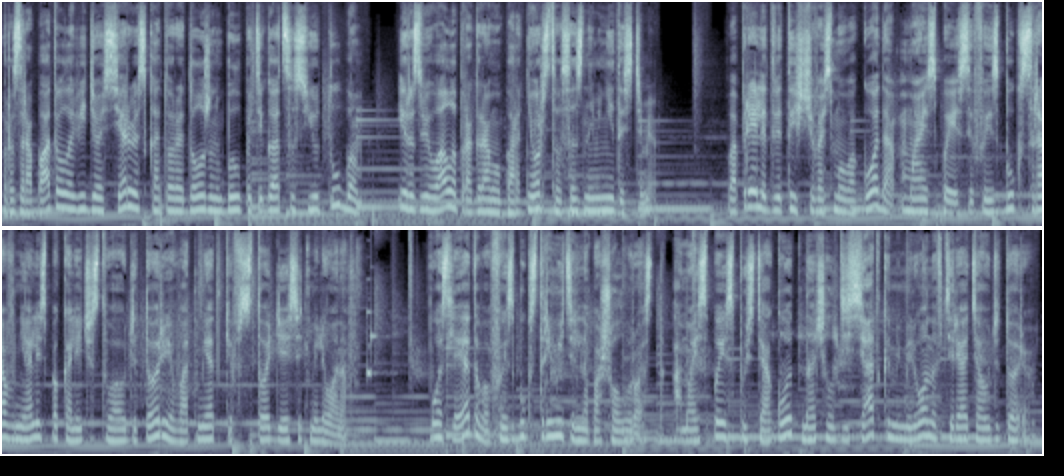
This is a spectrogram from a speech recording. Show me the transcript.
разрабатывала видеосервис, который должен был потягаться с Ютубом, и развивала программу партнерства со знаменитостями. В апреле 2008 года MySpace и Facebook сравнялись по количеству аудитории в отметке в 110 миллионов. После этого Facebook стремительно пошел в рост, а MySpace спустя год начал десятками миллионов терять аудиторию.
